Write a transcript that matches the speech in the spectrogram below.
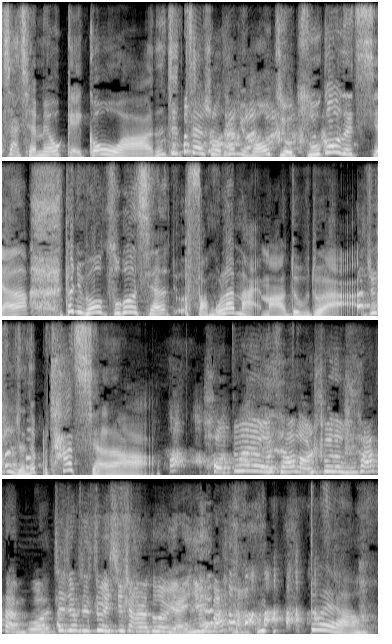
价钱没有给够啊！那这再说他女朋友有足够的钱啊，他女朋友足够的钱反过来买嘛，对不对？就是人家不差钱啊。好对哦，小老师说的无法反驳，这就是赘婿上热搜的原因吧。对啊，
